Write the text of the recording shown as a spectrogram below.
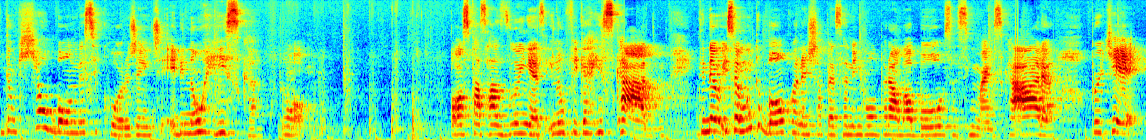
Então o que é o bom desse couro, gente? Ele não risca. Então, ó, posso passar as unhas e não fica riscado, entendeu? Isso é muito bom quando a gente tá pensando em comprar uma bolsa assim mais cara, porque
